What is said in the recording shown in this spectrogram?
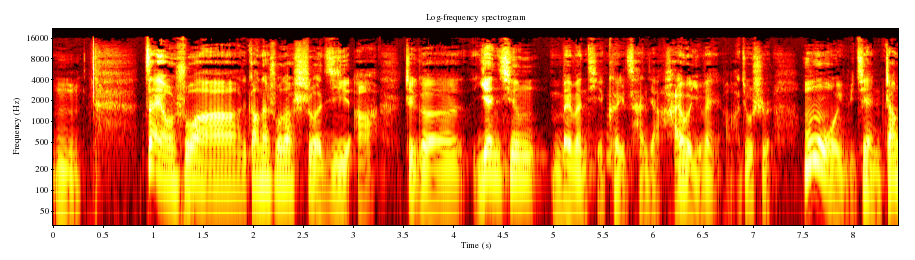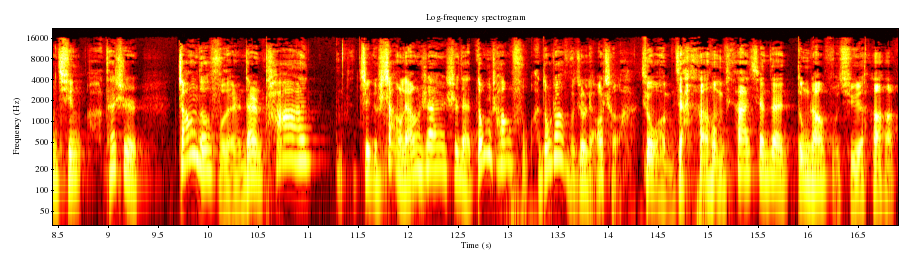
嗯。再要说啊，刚才说到射击啊，这个燕青没问题，可以参加。还有一位啊，就是莫羽见张青啊，他是张德府的人，但是他这个上梁山是在东昌府啊，东昌府就聊城啊，就我们家，我们家现在东昌府区啊，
